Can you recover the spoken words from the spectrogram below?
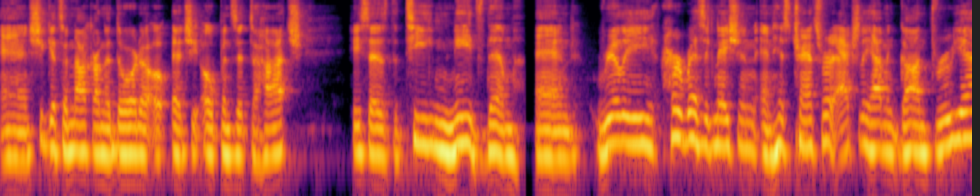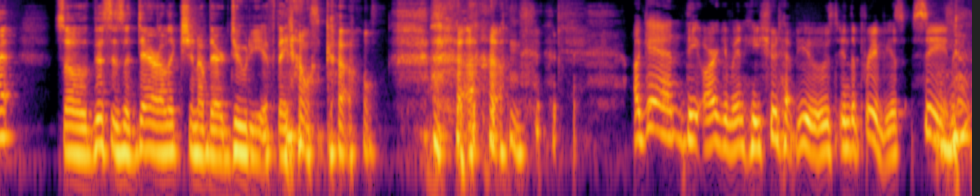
and she gets a knock on the door to and she opens it to Hotch. He says the team needs them, and really, her resignation and his transfer actually haven't gone through yet. So this is a dereliction of their duty if they don't go. um, Again, the argument he should have used in the previous scene.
